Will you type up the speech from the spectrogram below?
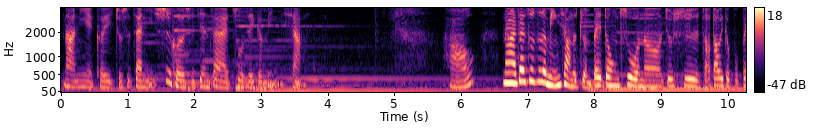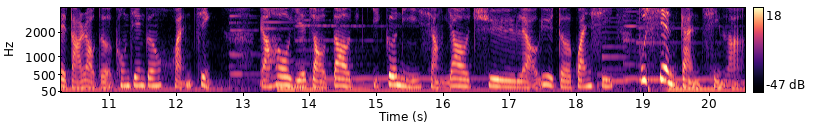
那你也可以就是在你适合的时间再来做这个冥想。好。那在做这个冥想的准备动作呢，就是找到一个不被打扰的空间跟环境，然后也找到一个你想要去疗愈的关系，不限感情啦。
